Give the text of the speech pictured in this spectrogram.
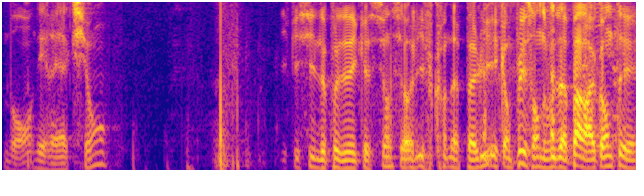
Bon, des réactions? Difficile de poser des questions sur un livre qu'on n'a pas lu et qu'en plus on ne vous a pas raconté.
